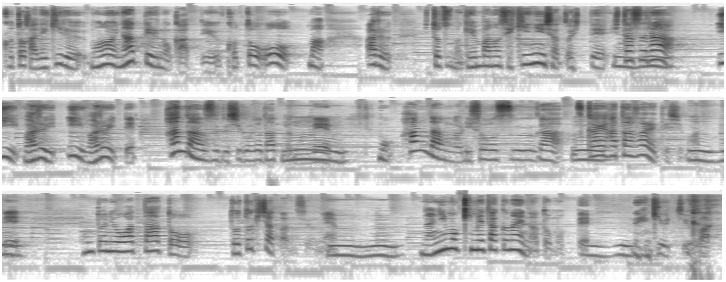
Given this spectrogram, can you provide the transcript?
ことができるものになっているのかっていうことを、まあ、ある一つの現場の責任者としてひたすらいい悪いいい悪いって判断する仕事だったので、もう判断のリソースが使い果たされてしまって、本当に終わった後どっときちゃったんですよね、うんうん、何も決めたくないなと思って、うんうん、連休中は。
